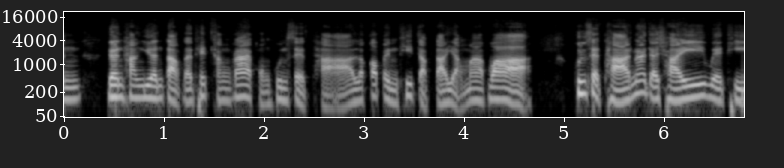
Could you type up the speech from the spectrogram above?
รเดินทางเยือนต่างประเทศครั้งแรกของคุณเศรษฐา แล้วก็เป็นที่จับตาอย่างมากว่า คุณเศรษฐาน่าจะใช้เวที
